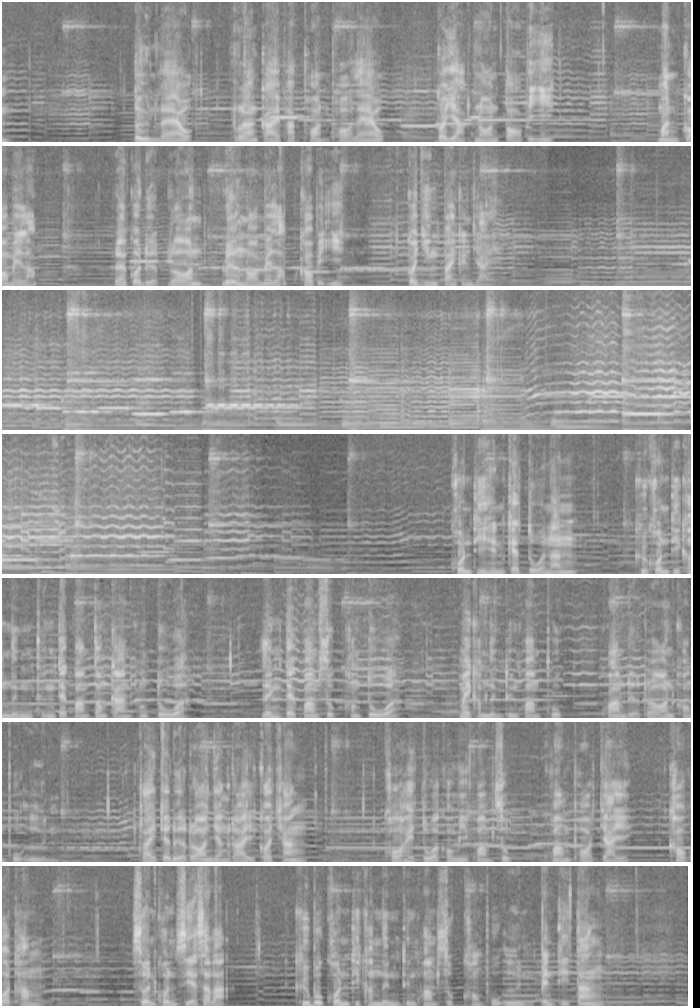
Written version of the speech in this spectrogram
ตื่นแล้วร่างกายพักผ่อนพอแล้ว ก็อยากนอนต่อไปอีก มันก็ไม่หลับ แล้วก็เดือดร้อนเรื่องนอนไม่หลับเข้าไปอีก ก็ยิ่งไปกันใหญ่ คนที่เห็นแก่ตัวนั้น คือคนที่คำนึงถึงแต่ความต้องการของตัว เล็งแต่ความสุขของตัว ไม่คำนึงถึงความทุกข์ ความเดือดร้อนของผู้อื่น ใครจะเดือดร้อนอย่างไรก็ช่าง ขอให้ตัวเขามีความสุข ความพอใจ เขาก็ทำส่วนคนเสียสละ คือบุคคลที่คำนึงถึงความสุขของผู้อื่นเป็นที่ตั้ง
